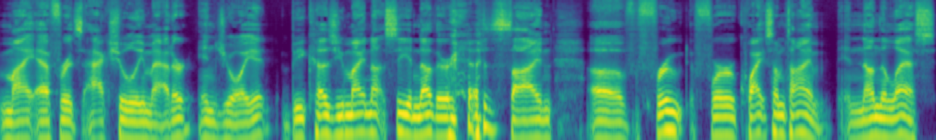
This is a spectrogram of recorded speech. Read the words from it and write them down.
My efforts actually matter. Enjoy it because you might not see another sign of fruit for quite some time. And nonetheless,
